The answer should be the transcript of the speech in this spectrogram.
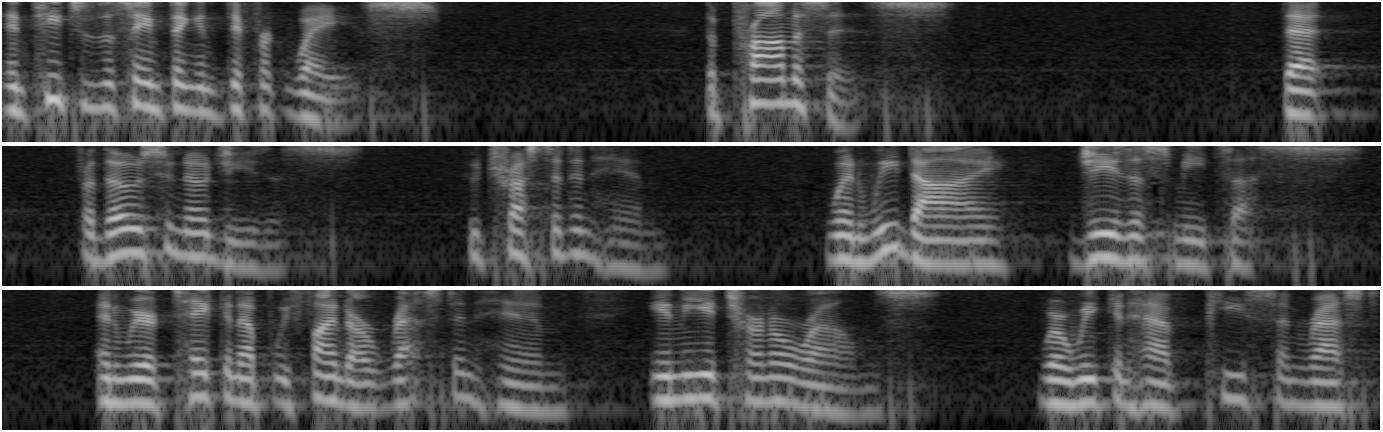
and teaches the same thing in different ways. The promises that for those who know Jesus, who trusted in him, when we die, Jesus meets us. And we are taken up, we find our rest in him in the eternal realms where we can have peace and rest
